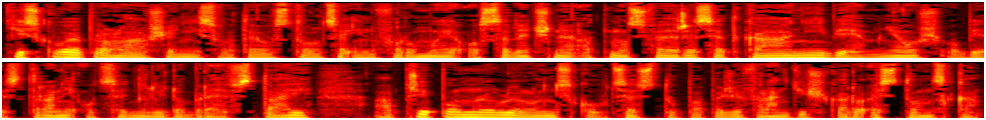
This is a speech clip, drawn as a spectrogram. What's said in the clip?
Tiskové prohlášení svatého stolce informuje o srdečné atmosféře setkání, během něhož obě strany ocenili dobré vztahy a připomněli loňskou cestu papeže Františka do Estonska.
